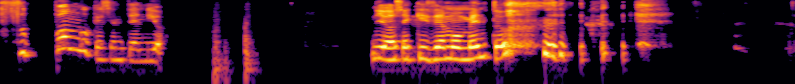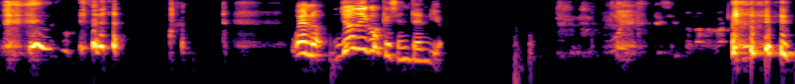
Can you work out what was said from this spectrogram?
supongo que se entendió. Dios, X de momento. Bueno, yo digo que se entendió. Muy explícito, la verdad.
